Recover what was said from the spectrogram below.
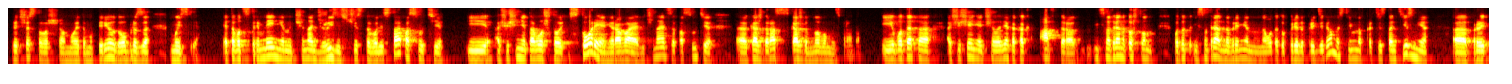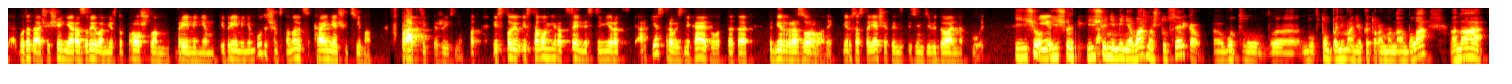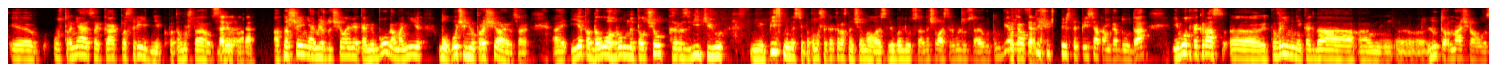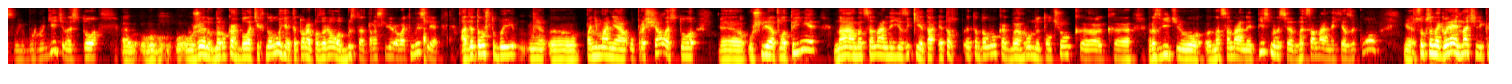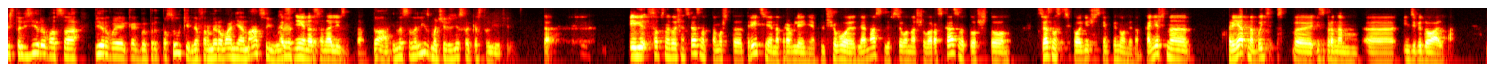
предшествовавшему этому периоду образа мысли. Это вот стремление начинать жизнь с чистого листа, по сути, и ощущение того, что история мировая начинается, по сути, э, каждый раз с каждым новым избранным. И вот это ощущение человека как автора, несмотря на то, что он, вот это, несмотря одновременно на вот эту предопределенность, именно в протестантизме э, вот это ощущение разрыва между прошлым временем и временем будущим становится крайне ощутимо в практике жизни. Вот из, той, из того мира ценности, мира оркестра возникает вот это мир разорванный, мир состоящих из, из индивидуальных воль. И еще, и, еще, да. еще не менее важно, что церковь, э, вот в, ну, в том понимании, в котором она была, она э, устраняется как посредник, потому что Абсолютно, да. Отношения между человеком и Богом, они ну, очень упрощаются. А, и это дало огромный толчок к развитию письменности, потому что как раз начиналась революция, началась революция Гутенберга в 1450 году, да, и вот как раз э, ко времени, когда эм, э, Лютер начал свою бурную деятельность, то э, уже на руках была технология, которая позволяла быстро транслировать мысли, а для того, чтобы э, понимание упрощалось, то э, ушли от латыни на национальные языки. Это, это, это дало как бы огромный толчок э, к развитию национальной письменности, национальных языков. Э, собственно говоря, начали кристаллизироваться первые как бы предпосылки для формирования наций. Уже, Позднее национализм. Да. да, и национализма через несколько столетий. Да. И, собственно, это очень связано, потому что третье направление, ключевое для нас, для всего нашего рассказа, то, что связано с психологическим феноменом. Конечно, приятно быть э, избранным э, индивидуально.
